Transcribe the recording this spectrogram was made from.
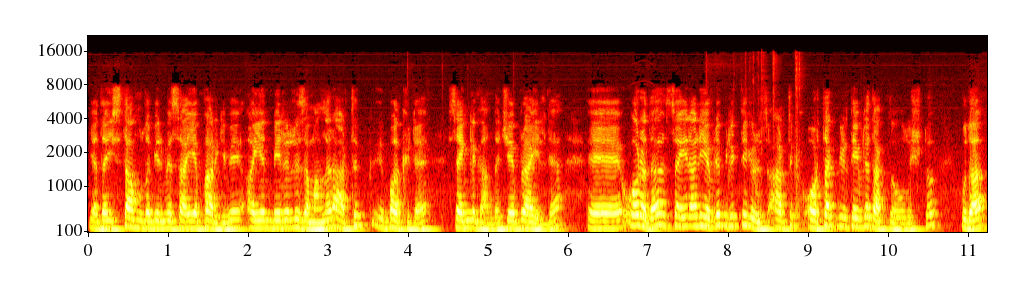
ya da İstanbul'da bir mesai yapar gibi ayın belirli zamanları artık Bakü'de, Zengigan'da, Cebrail'de e, orada Sayın Aliyev'le birlikte görüyoruz. Artık ortak bir devlet aklı oluştu. Bu da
